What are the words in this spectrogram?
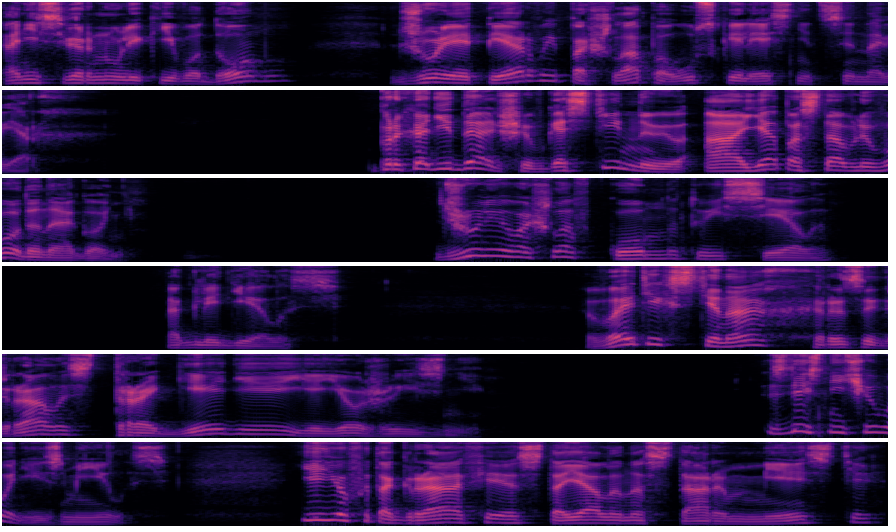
Они свернули к его дому. Джулия первой пошла по узкой лестнице наверх. «Проходи дальше, в гостиную, а я поставлю воду на огонь». Джулия вошла в комнату и села. Огляделась. В этих стенах разыгралась трагедия ее жизни. Здесь ничего не изменилось. Ее фотография стояла на старом месте,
